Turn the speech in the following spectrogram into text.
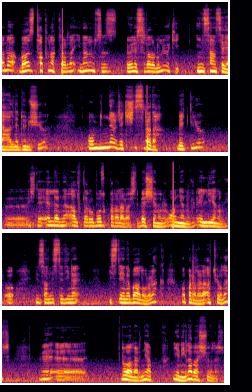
Ama bazı tapınaklarda inanır mısınız öyle sıralar oluyor ki insan seli haline dönüşüyor. On binlerce kişi sırada bekliyor. Ee, işte ellerine aldıkları o bozuk paralar var işte 5 yen olur, 10 yen olur, 50 yen olur. O insanın istediğine isteğine bağlı olarak o paraları atıyorlar ve e, dualarını yapıp yeni yıla başlıyorlar.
